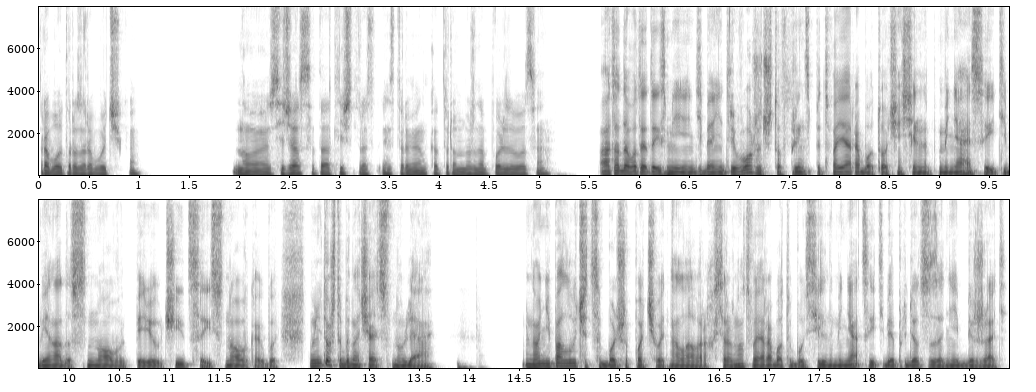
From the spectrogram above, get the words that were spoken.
работу разработчика. Но сейчас это отличный инструмент, которым нужно пользоваться. А тогда вот это изменение тебя не тревожит, что, в принципе, твоя работа очень сильно поменяется, и тебе надо снова переучиться и снова как бы... Ну, не то чтобы начать с нуля, но не получится больше почивать на лаврах. Все равно твоя работа будет сильно меняться, и тебе придется за ней бежать.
